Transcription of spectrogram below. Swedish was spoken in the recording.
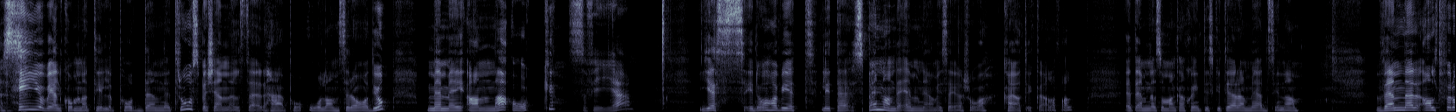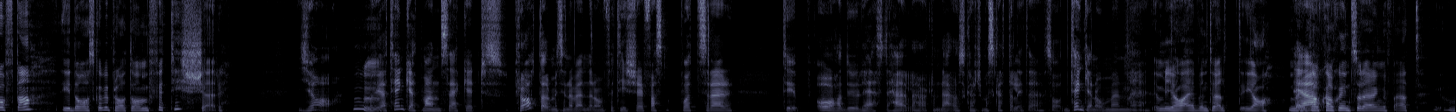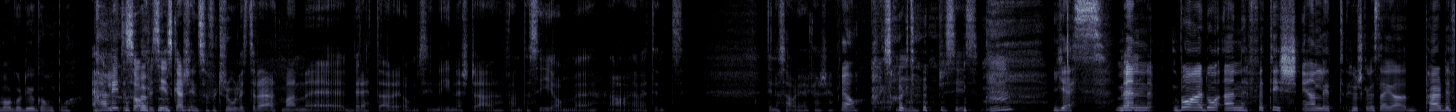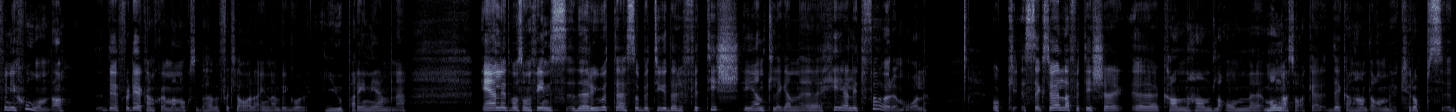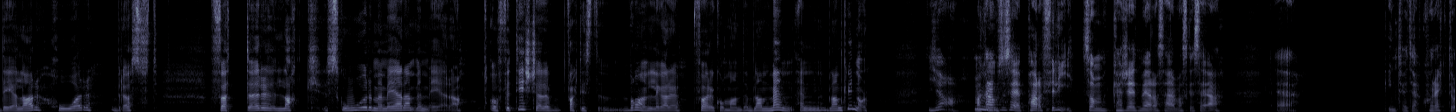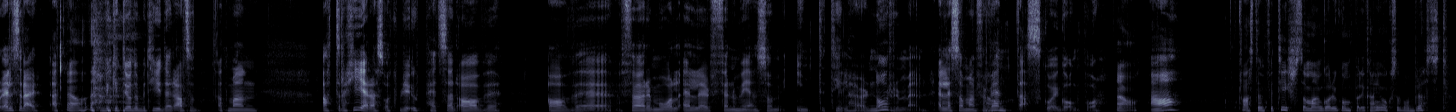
Allesammans! Hej och välkomna till podden Trosbekännelser här på Ålands Radio med mig Anna och Sofia. Yes, idag har vi ett lite spännande ämne om vi säger så, kan jag tycka i alla fall. Ett ämne som man kanske inte diskuterar med sina vänner allt för ofta. Idag ska vi prata om fetischer. Ja, och jag tänker att man säkert pratar med sina vänner om fetischer fast på ett sådär typ, åh, har du läst det här eller hört om det här? Och så kanske man skrattar lite. Så, det tänker jag nog, men... eh, Ja, eventuellt ja. Men Ja. kanske, kanske inte sådär ungefär att vad går du igång på? Ja, lite så, precis. Kanske inte så förtroligt det där att man eh, berättar om sin innersta fantasi om, eh, ja, jag vet inte, dinosaurier kanske. Ja, exakt. Mm, precis. Mm. Yes. Men, Men- vad är då en fetisch enligt, hur ska vi säga, per definition då? Det är för det kanske man också behöver förklara innan vi går djupare in i ämnet. Enligt vad som finns där ute så betyder fetisch egentligen eh, heligt föremål. Och sexuella fetischer eh, kan handla om eh, många saker. Det kan handla om kroppsdelar, hår, bröst, fötter, lack, skor med mera, med mera. Och fetischer är faktiskt vanligare förekommande bland män än bland kvinnor. Ja, man kan också säga parafili som kanske är ett mer så här, vad ska jag säga, eh, inte vet jag, korrektor, eller sådär. Att, Ja. Vilket då betyder alltså att man attraheras och blir upphetsad av, av eh, föremål eller fenomen som inte tillhör normen. Eller som man förväntas gå igång på. ja. Ja, Fast en fetisch som man går igång på det kan ju också vara bröst.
